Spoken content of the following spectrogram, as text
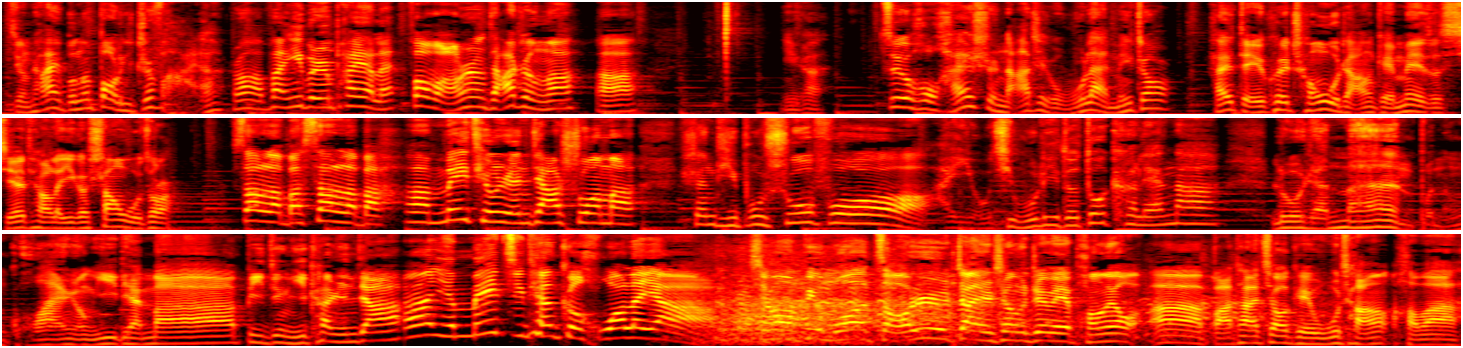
警察也不能暴力执法呀，是吧？万一被人拍下来放网上咋整啊？啊！你看，最后还是拿这个无赖没招，还得亏乘务长给妹子协调了一个商务座，散了吧，散了吧！啊，没听人家说吗？身体不舒服，哎，有气无力的，多可怜呐！路人们不能宽容一点吗？毕竟你看人家啊，也没几天可活了呀。希望病魔早日战胜这位朋友啊，把他交给无常，好吗？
